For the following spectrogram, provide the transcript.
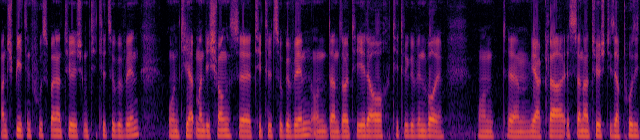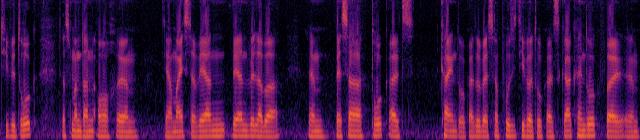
man spielt den Fußball natürlich, um Titel zu gewinnen. Und hier hat man die Chance, äh, Titel zu gewinnen und dann sollte jeder auch Titel gewinnen wollen. Und ähm, ja, klar ist dann natürlich dieser positive Druck, dass man dann auch ähm, ja, Meister werden, werden will, aber ähm, besser Druck als kein Druck. Also besser positiver Druck als gar kein Druck, weil ähm,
